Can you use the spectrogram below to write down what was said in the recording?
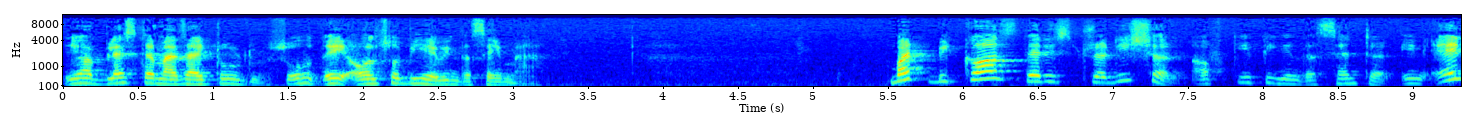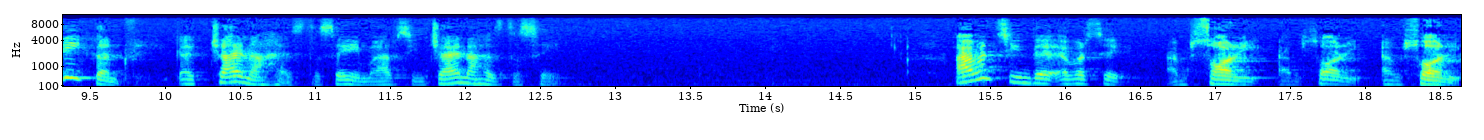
You have blessed them as I told you, so they also behave in the same manner. But because there is tradition of keeping in the center in any country, like China has the same, I have seen China has the same. I haven't seen they ever say, I'm sorry, I'm sorry, I'm sorry.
